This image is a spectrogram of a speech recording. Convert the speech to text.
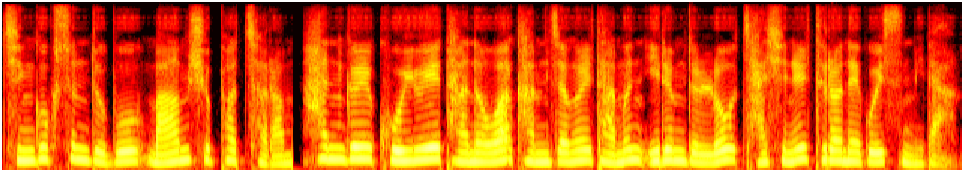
진국 순두부, 마음 슈퍼처럼 한글 고유의 단어와 감정을 담은 이름들로 자신을 드러내고 있습니다.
